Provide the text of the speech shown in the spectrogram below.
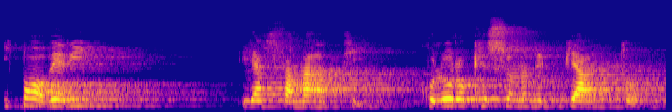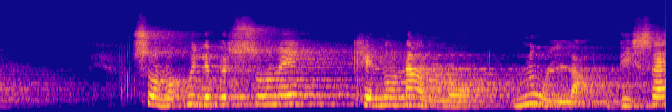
I poveri, gli affamati, coloro che sono nel pianto, sono quelle persone che non hanno nulla di sé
